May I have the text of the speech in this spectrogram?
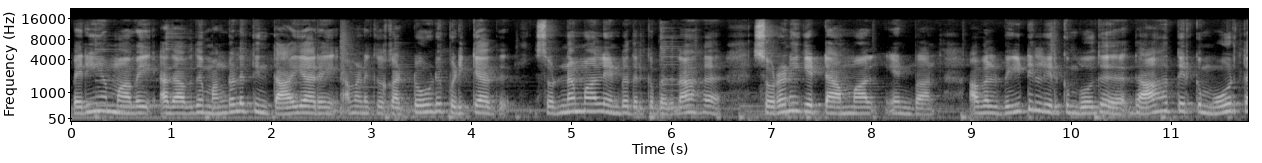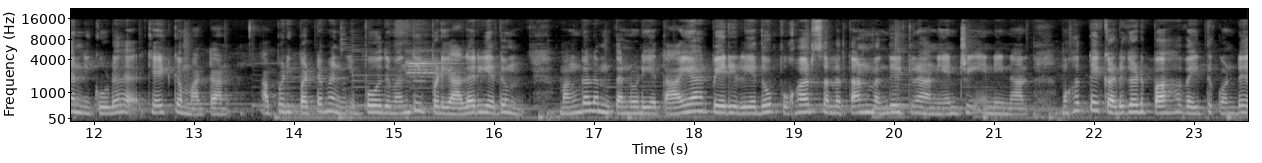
பெரியம்மாவை அதாவது மங்களத்தின் தாயாரை அவனுக்கு கட்டோடு பிடிக்காது. சொன்னம்மாள் என்பதற்கு பதிலாக சொரணை கெட்ட அம்மாள் என்பான். அவள் வீட்டில் இருக்கும்போது தாகத்திற்கு மோர் தண்ணி கூட கேட்க மாட்டான். அப்படிப்பட்டவன் இப்போது வந்து இப்படி அலறியதும் மங்களம் தன்னுடைய தாயார் பேரில் ஏதோ புகார் சொல்லத்தான் வந்திருக்கிறான் என்று எண்ணினாள் முகத்தை கடுகடுப்பாக வைத்துக்கொண்டு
